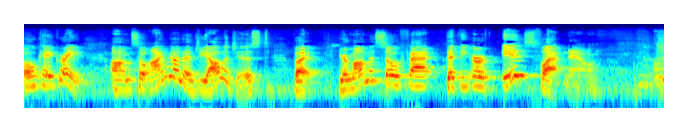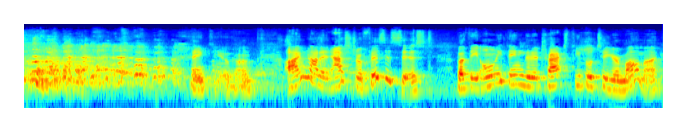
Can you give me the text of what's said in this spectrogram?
Okay, great. Um, so I'm not a geologist, but your mama's so fat that the earth is flat now. Thank you. Um, I'm not an astrophysicist, but the only thing that attracts people to your mama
